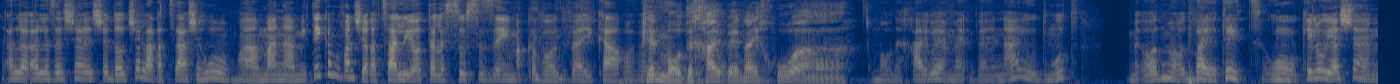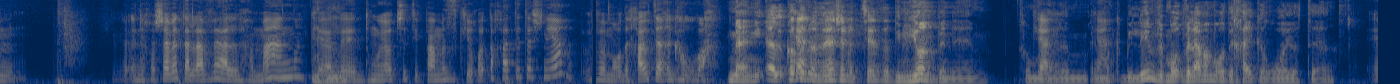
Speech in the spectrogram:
על, על זה ש, שדוד שלה רצה, שהוא האמן האמיתי כמובן, שרצה להיות על הסוס הזה עם הכבוד והעיקר. כן, ו... מרדכי בעינייך הוא ה... מרדכי בעיניי הוא דמות מאוד מאוד בעייתית. הוא, כאילו, יש... אני חושבת עליו ועל המן, כעל דמויות שטיפה מזכירות אחת את השנייה, ומרדכי יותר גרוע. מעניין, קודם כל כן. מעניין שאני מציין את הדמיון ביניהם. כלומר, כן, הם, כן. מקבילים, ולמה מרדכי גרוע יותר? אמ,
